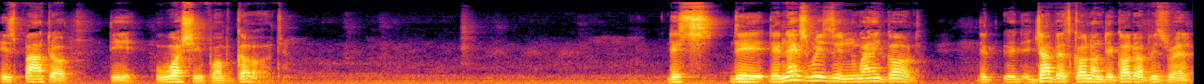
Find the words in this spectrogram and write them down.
is part of the worship of God. This, the, the next reason why God, the, Jabez called on the God of Israel,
